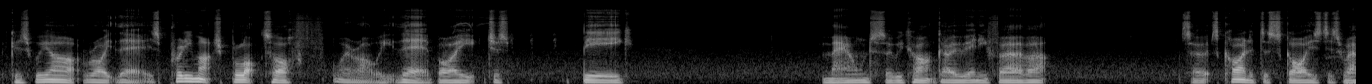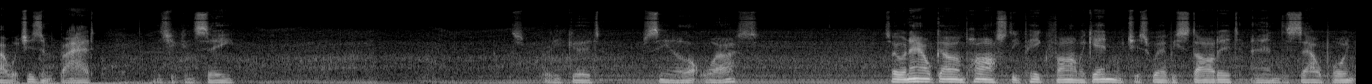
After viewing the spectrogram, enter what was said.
because we are right there. It's pretty much blocked off, where are we? There, by just big mound so we can't go any further. So it's kind of disguised as well, which isn't bad, as you can see. It's pretty good. I've seen a lot worse. So we're now going past the pig farm again, which is where we started, and the sale point,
